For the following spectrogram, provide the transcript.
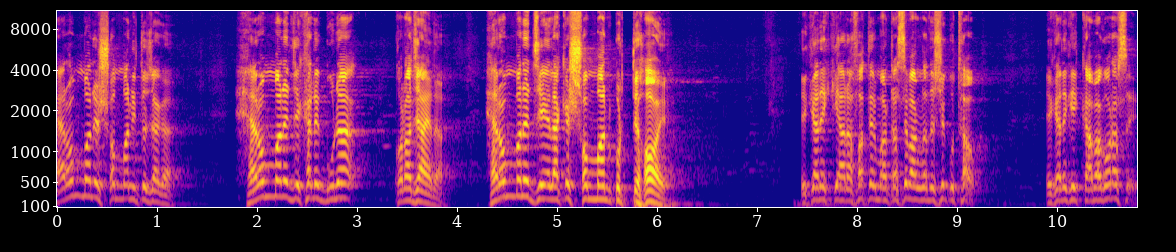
হেরম মানে সম্মানিত জায়গা। হেরম মানে যেখানে গুণা করা যায় না। হেরম মানে যে এলাকাকে সম্মান করতে হয়। এখানে কি আরাফাতের মাঠ আছে বাংলাদেশে কোথাও? এখানে কি কাবাগর আছে?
